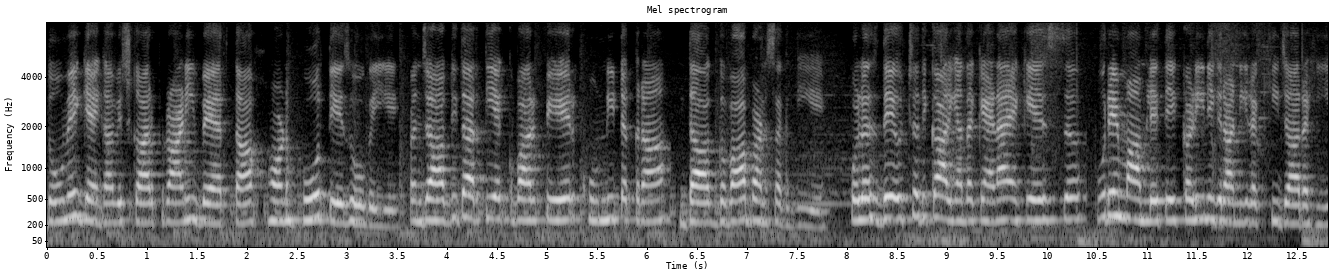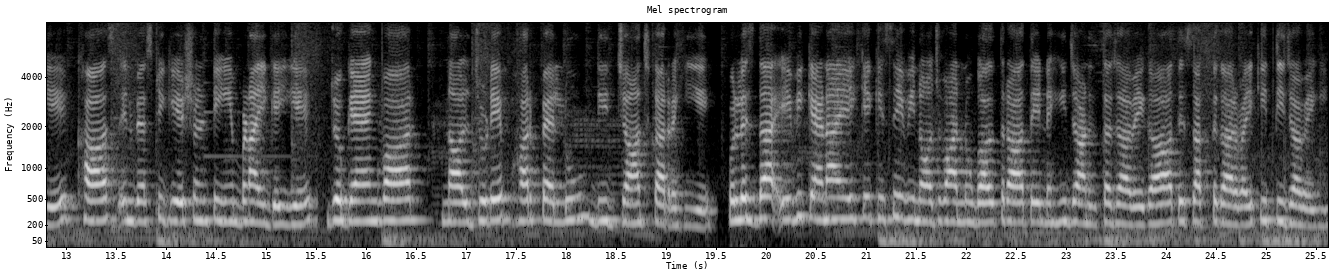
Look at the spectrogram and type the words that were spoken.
ਦੋਵੇਂ ਗੈਂਗਾਂ ਵਿਚਕਾਰ ਪੁਰਾਣੀ ਵੈਰਤਾ ਹੁਣ ਹੋਰ ਤੇਜ਼ ਹੋ ਗਈ ਏ। ਪੰਜਾਬ ਦੀ ਧਰਤੀ ਇੱਕ ਵਾਰ ਫੇਰ ਖੂਨੀ ਟੱਕਰਾਂ ਦਾ ਗਵਾਹ ਬਣ ਸਕਦੀ ਏ। ਪੁਲਿਸ ਦੇ ਉੱਚ ਅਧਿਕਾਰੀਆਂ ਦਾ ਕਹਿਣਾ ਹੈ ਕਿ ਇਸ ਪੂਰੇ ਮਾਮਲੇ ਤੇ ਕੜੀ ਨਿਗਰਾਨੀ ਰੱਖੀ ਜਾ ਰਹੀ ਹੈ ਖਾਸ ਇਨਵੈਸਟੀਗੇਸ਼ਨ ਟੀਮ ਬਣਾਈ ਗਈ ਏ, ਜੋ ਗੈਂਗਵਾਰ ਨਾਲ ਜੁੜੇ ਹਰ ਪਹਿਲੂ ਦੀ ਜਾਂਚ ਕਰ ਰਹੀ ਹੈ ਪੁਲਿਸ ਦਾ ਇਹ ਵੀ ਕਹਿਣਾ ਹੈ ਕਿ ਕਿਸੇ ਵੀ ਨੌਜਵਾਨ ਨੂੰ ਗਲਤ ਰਾਹ ਤੇ ਨਹੀਂ ਜਾਣ ਦਿੱਤਾ ਜਾਵੇਗਾ ਅਤੇ ਸਖਤ ਕਾਰਵਾਈ ਕੀਤੀ ਜਾਵੇਗੀ।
